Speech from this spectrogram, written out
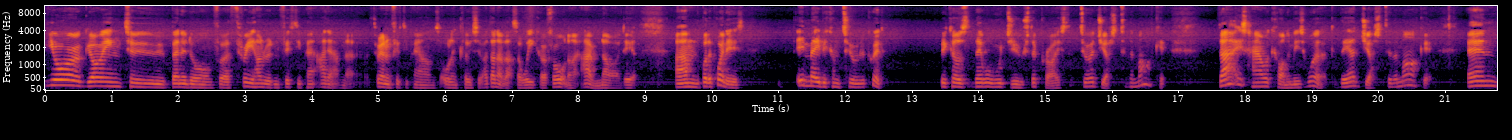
you're going to Benidorm for 350 pounds, I don't know, 350 pounds all inclusive. I don't know if that's a week or a fortnight. I have no idea. Um, but the point is, it may become 200 quid because they will reduce the price to adjust to the market. That is how economies work. They adjust to the market. And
